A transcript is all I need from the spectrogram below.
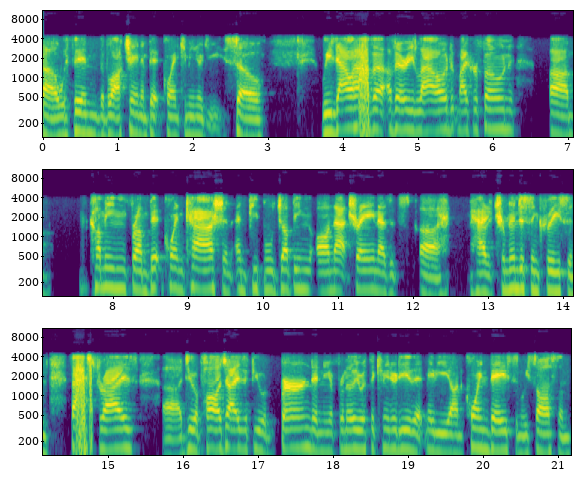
uh, within the blockchain and Bitcoin community. So, we now have a, a very loud microphone um, coming from Bitcoin Cash and, and people jumping on that train as it's uh, had a tremendous increase in fast rise. Uh, do apologize if you were burned and you're familiar with the community that maybe on Coinbase and we saw some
